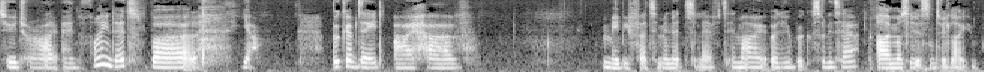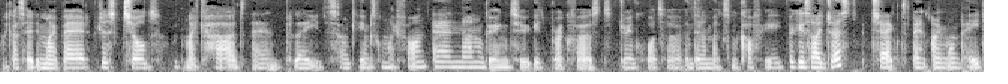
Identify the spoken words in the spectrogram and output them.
to try and find it. But yeah, book update. I have maybe 30 minutes left in my audiobook of Solitaire. I mostly listen to it like like I said in my bed, just chilled with my cat and played some games on my phone and now I'm going to eat breakfast, drink water and then I make some coffee. Okay, so I just checked and I'm on page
